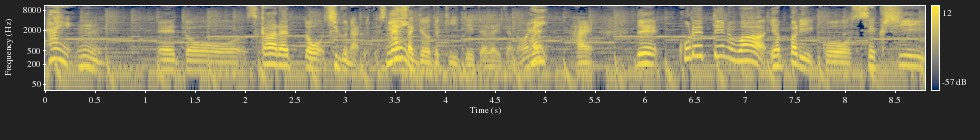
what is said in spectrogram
はい。うん。えー、とスカーレット・シグナルですね、はい。先ほど聞いていただいたのはね、はいでこれっていうのはやっぱりこうセクシー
